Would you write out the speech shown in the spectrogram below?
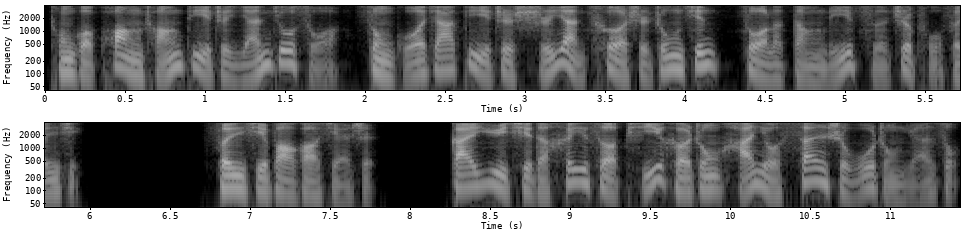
通过矿床地质研究所送国家地质实验测试中心做了等离子质谱分析。分析报告显示，该玉器的黑色皮壳中含有三十五种元素。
